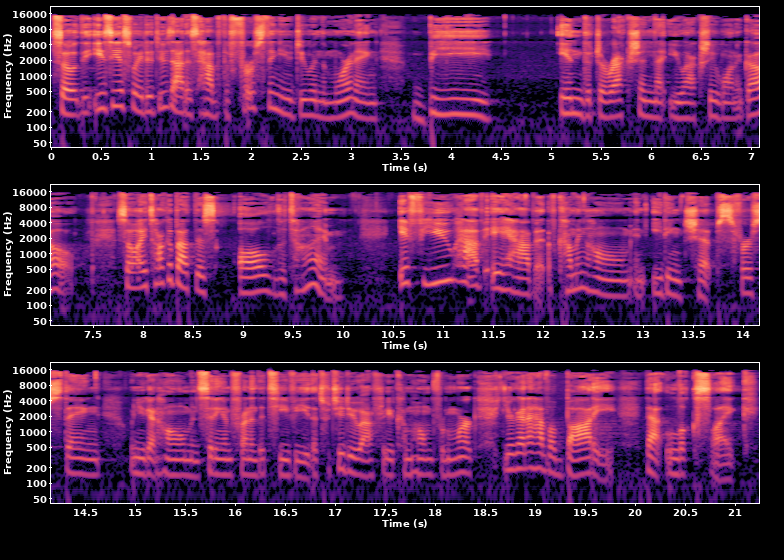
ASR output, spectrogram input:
so the easiest way to do that is have the first thing you do in the morning be in the direction that you actually want to go. So I talk about this all the time. If you have a habit of coming home and eating chips first thing when you get home and sitting in front of the TV, that's what you do after you come home from work, you're going to have a body that looks like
